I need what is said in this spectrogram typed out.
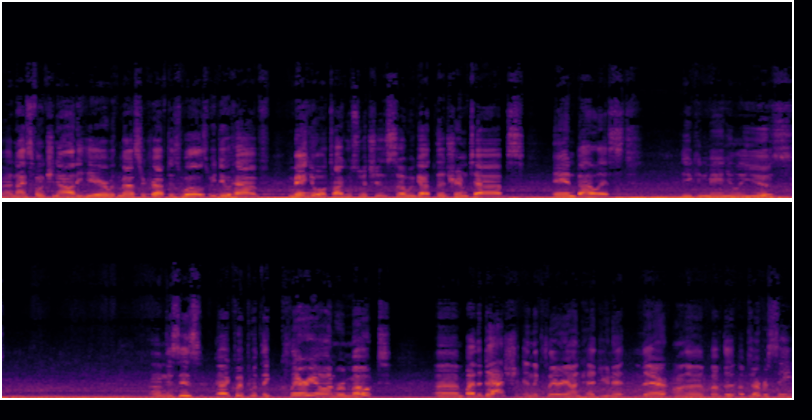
Uh, nice functionality here with Mastercraft as well as we do have manual toggle switches. So we've got the trim tabs and ballast that you can manually use. Um, this is uh, equipped with the Clarion remote um, by the dash and the Clarion head unit there on the, above the observer seat.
